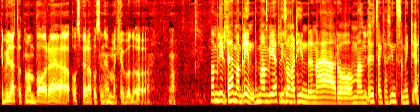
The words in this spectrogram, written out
Det blir lätt att man bara är och spelar på sin hemmaklubb och då, ja, Man blir lite hemmablind. Man vet liksom vart hindren är och man precis. utvecklas inte så mycket.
